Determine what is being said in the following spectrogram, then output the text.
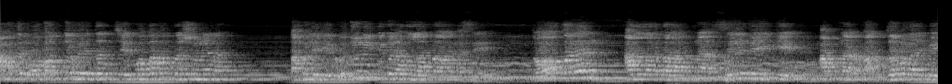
আমাদের অবাধ্য হয়ে যাচ্ছে কথা কথাবার্তা শুনে না তাহলে এই রজনীতি করে আল্লাহ তাআলার কাছে দোয়া করেন। আল্লাহ তাআলা আপনার ছেলে মেয়েকে আপনার বাধ্য বানাইবে।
